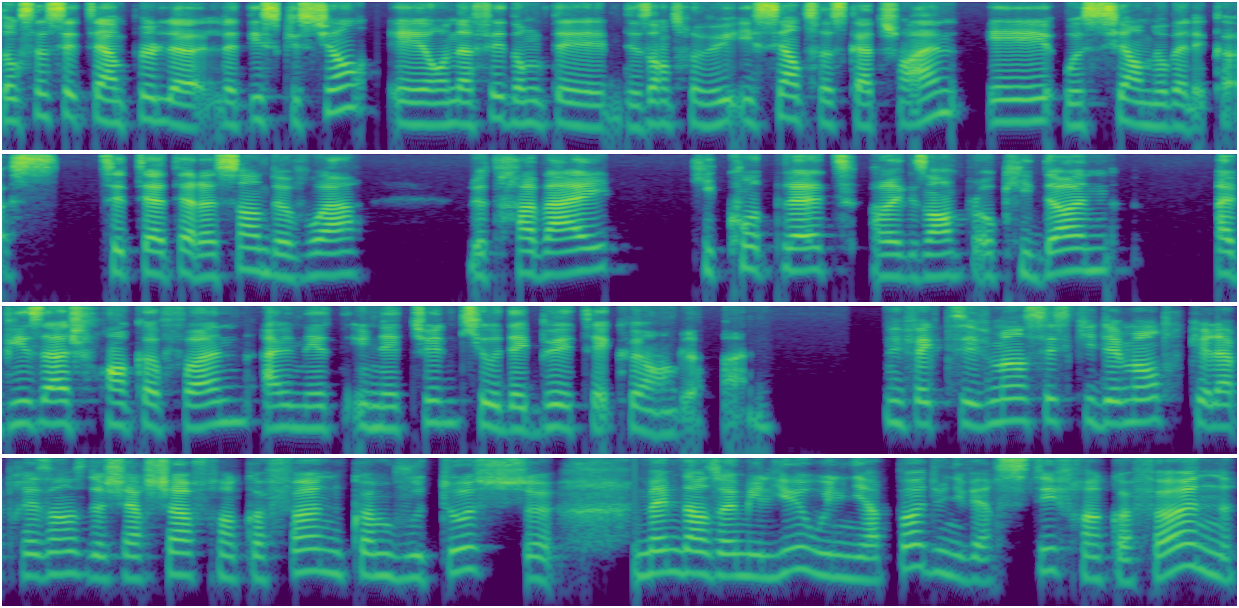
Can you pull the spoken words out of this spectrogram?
Donc ça, c'était un peu la, discussion et on a fait donc des, des, entrevues ici en Saskatchewan et aussi en Nouvelle-Écosse. C'était intéressant de voir le travail qui complète, par exemple, ou qui donne un visage francophone à une, étude qui au début était que anglophone. Effectivement, c'est ce qui démontre que la présence de chercheurs francophones, comme vous tous, euh, même dans un milieu où il n'y a pas d'université francophone,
